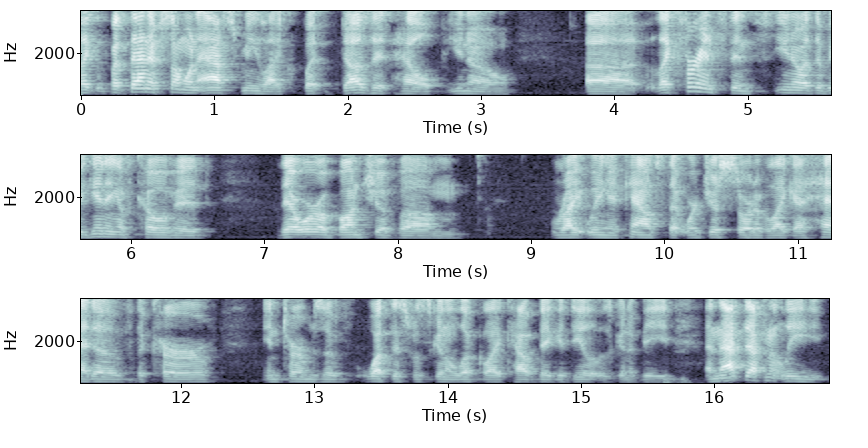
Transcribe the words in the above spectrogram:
Like, but then if someone asked me like, but does it help? You know, uh, like for instance, you know, at the beginning of COVID, there were a bunch of um, right wing accounts that were just sort of like ahead of the curve in terms of what this was going to look like, how big a deal it was going to be, and that definitely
